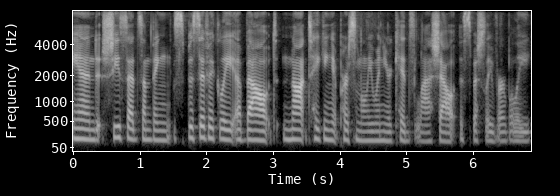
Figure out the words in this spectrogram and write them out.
and she said something specifically about not taking it personally when your kids lash out especially verbally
